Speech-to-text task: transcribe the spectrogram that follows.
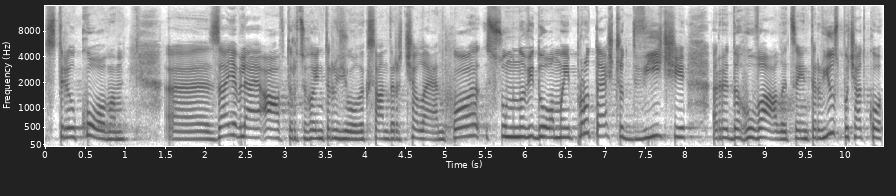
Стрілковим. Е, Заявляє автор цього інтерв'ю Олександр Чаленко, сумновідомий, про те, що двічі редагували це інтерв'ю. Спочатку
